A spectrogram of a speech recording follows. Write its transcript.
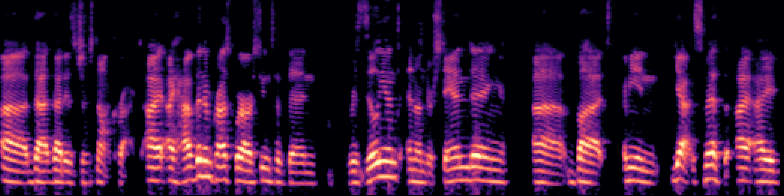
uh, that that is just not correct. I, I have been impressed where our students have been resilient and understanding. Uh, but I mean, yeah, Smith, I, I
